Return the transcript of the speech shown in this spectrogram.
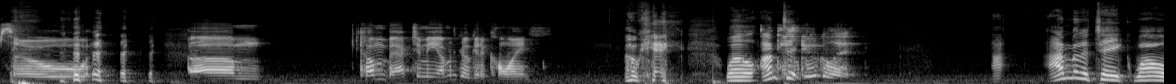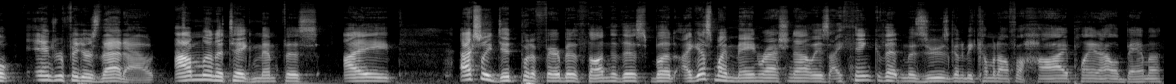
So, um, come back to me. I'm gonna go get a coin. okay. Well, I'm ta- Just Google it. I'm gonna take while Andrew figures that out. I'm gonna take Memphis. I actually did put a fair bit of thought into this, but I guess my main rationale is I think that Mizzou's gonna be coming off a high playing Alabama,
